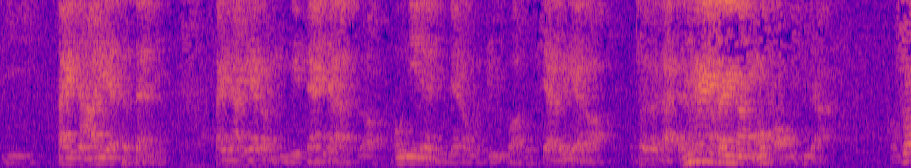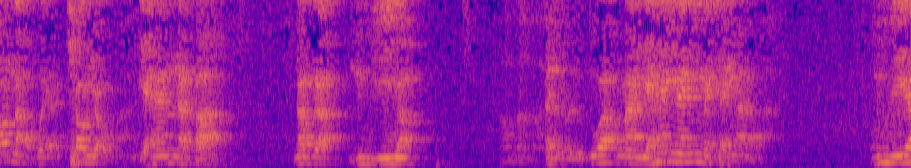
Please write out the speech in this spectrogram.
ဒီတိုင်နာရီရဲ့သက်တမ်းလေတိုင်နာရီကတော့လူတွေတိုင်ရတာဆိုတော့ဘုန်းကြီးနဲ့လူတွေတော့မတူဘူးပေါ့ဆရာတော်ကြီးကတော့အထက်ကလူတွေတိုင်းကငုတ်အောင်ဗျာသောနာဘွဲ6ယောက်ပါယဟန်နှစ်ပါး နောက်ကလူ4ယောက်ဟုတ်မှာပါအဲ့လိုလို तू ကအမှန်ယဟန်ယဟန်ကြီးမဲ့တိုင်ရတာပါလူတွေက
